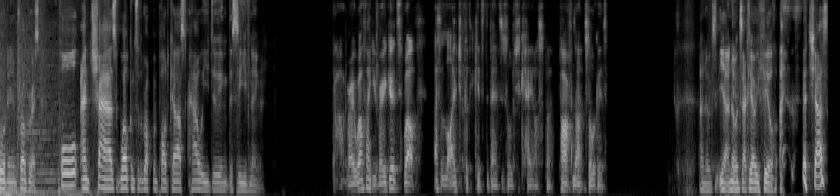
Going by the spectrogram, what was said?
Recording in progress. Paul and Chaz, welcome to the Rockman podcast. How are you doing this evening? Oh, very well, thank you. Very good. Well, that's a lie. Just put the kids to bed. It's all just chaos. But apart from that, it's all good. I know. Yeah, I know exactly how you feel. Chaz,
